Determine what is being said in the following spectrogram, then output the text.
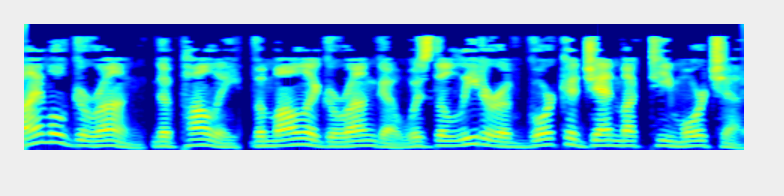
Bimal Gurung Nepali, Vimala Gurunga was the leader of Gorkha Janmukti Morcha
